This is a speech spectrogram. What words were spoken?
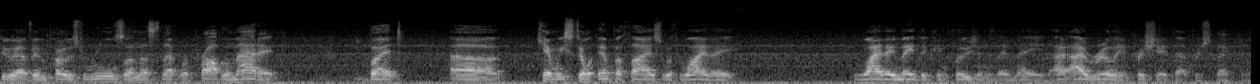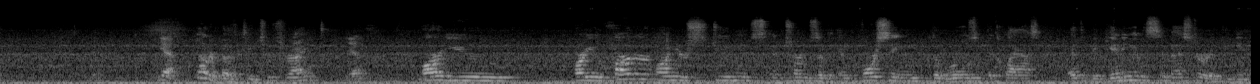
who have imposed rules on us that were problematic, but uh, can we still empathize with why they why they made the conclusions they made? I, I really appreciate that perspective. Yeah. Y'all are both teachers, right? Yes. Are you are you harder on your students in terms of enforcing the rules of the class at the beginning of the semester or at the end?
